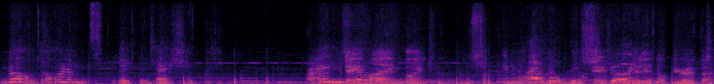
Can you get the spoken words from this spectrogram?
No, don't let him get protection. Okay, I'm going to do something real I will Okay, destroy okay, you. I'll be right back.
